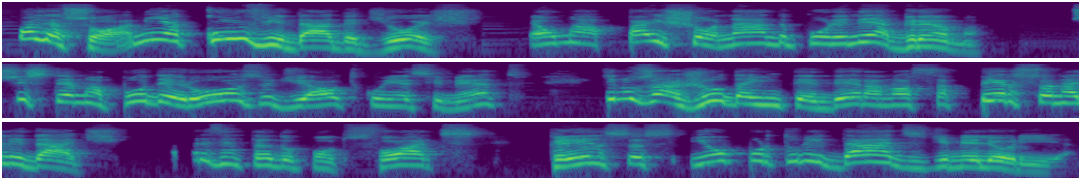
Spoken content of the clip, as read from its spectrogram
Olha só, a minha convidada de hoje é uma apaixonada por Enneagrama, sistema poderoso de autoconhecimento que nos ajuda a entender a nossa personalidade, apresentando pontos fortes, crenças e oportunidades de melhoria.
